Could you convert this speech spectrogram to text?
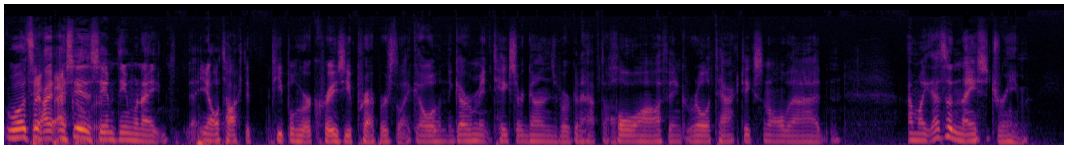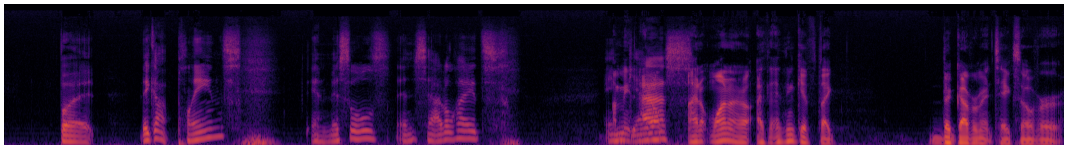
Well, it's like I, I say the same thing when I, you know, I'll talk to people who are crazy preppers, like, oh, when the government takes our guns, we're gonna have to hole off and guerrilla tactics and all that. And I'm like, that's a nice dream, but they got planes and missiles and satellites and I mean, gas. I don't, I don't want to. I, th- I think if like the government takes over,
